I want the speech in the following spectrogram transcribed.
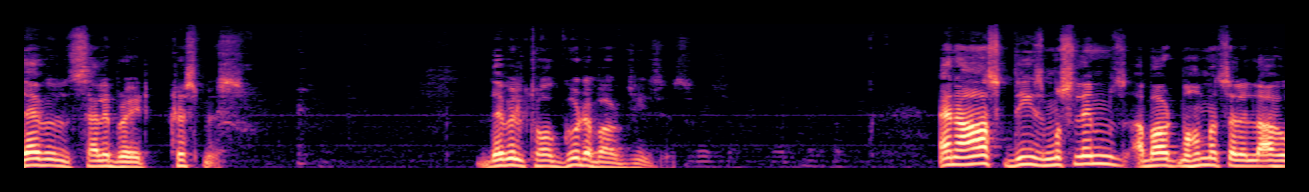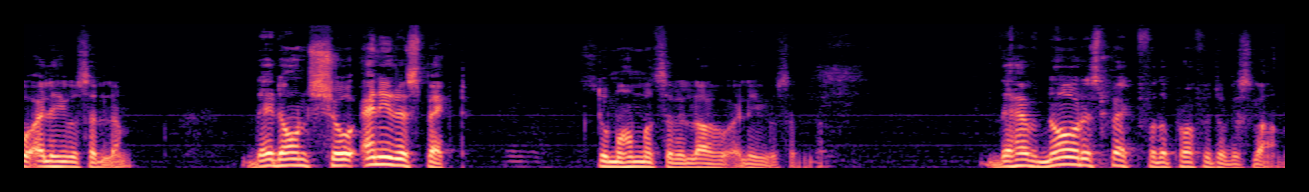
دے ول سیلیبریٹ کرسمس دے ول ٹاک گڈ اباؤٹ جیزس اینڈ آسک دیز مسلم اباؤٹ محمد صلی اللہ علیہ وسلم they don't show any respect to Muhammad صلی اللہ علیہ وسلم they have no respect for the prophet of Islam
